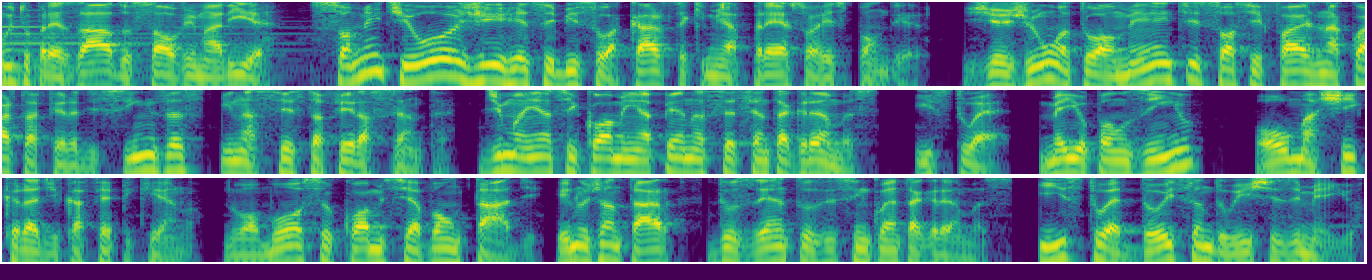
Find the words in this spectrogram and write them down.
Muito prezado, salve Maria. Somente hoje recebi sua carta que me apresso a responder. Jejum atualmente só se faz na quarta-feira de cinzas e na sexta-feira santa. De manhã se comem apenas 60 gramas, isto é, meio pãozinho ou uma xícara de café pequeno. No almoço come-se à vontade e no jantar 250 gramas. Isto é dois sanduíches e meio.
